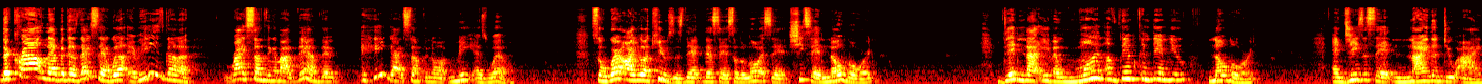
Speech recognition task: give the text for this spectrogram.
The crowd left because they said, well, if he's going to write something about them, then he got something on me as well. So where are your accusers? That, that said, so the Lord said, she said, no, Lord. Did not even one of them condemn you? No, Lord. And Jesus said, Neither do I.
